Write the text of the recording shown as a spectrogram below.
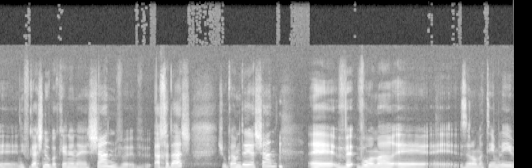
אה, נפגשנו בקניון הישן, ו- החדש, שהוא גם די ישן, אה, ו- והוא אמר, אה, אה, זה לא מתאים לי,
